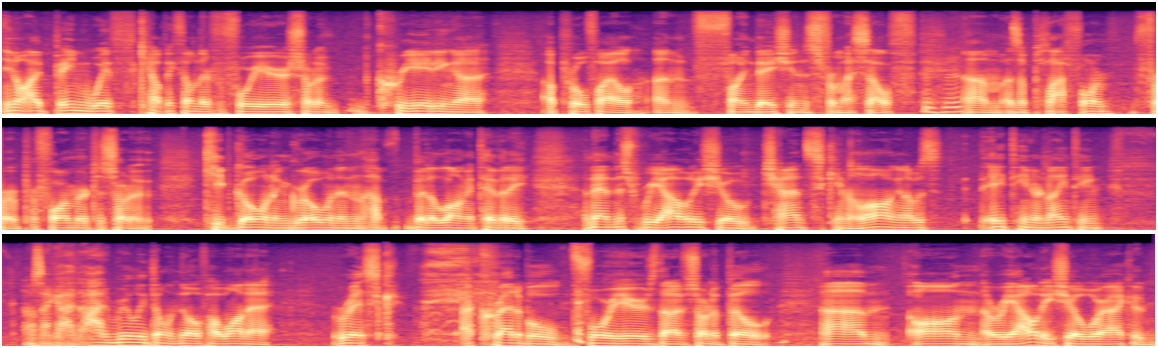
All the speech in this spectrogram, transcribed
you know I've been with Celtic Thunder for four years, sort of creating a a profile and foundations for myself um, as a platform for a performer to sort of keep going and growing and have a bit of longevity. And then this reality show chance came along, and I was 18 or 19. I was like, I, I really don't know if I want to risk a credible four years that I've sort of built um, on a reality show where I could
